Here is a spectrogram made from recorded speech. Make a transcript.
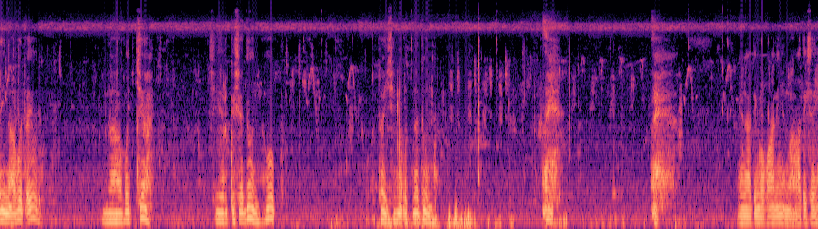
Ay, naabot. Ayun. Naabot siya. Share ko siya dun. Hop. Patay, sinuot na dun. Ay. Ay. Ngayon natin kukuhanin yan, mga katiksay.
